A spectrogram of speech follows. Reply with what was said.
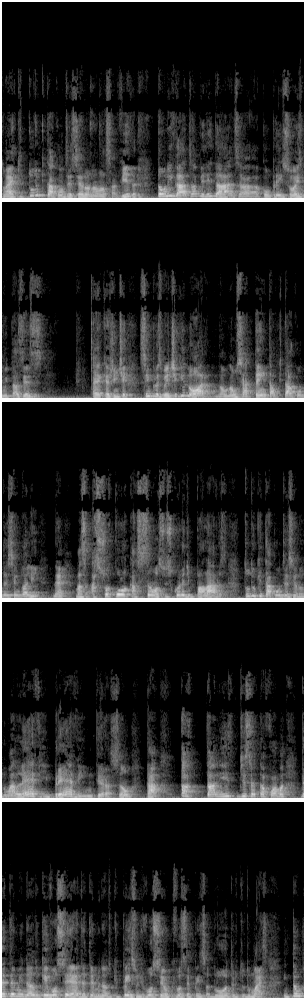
não é? Que tudo que está acontecendo na nossa vida estão ligados a habilidades, a compreensões, muitas vezes é, que a gente simplesmente ignora, não, não se atenta ao que está acontecendo ali, né? Mas a sua colocação, a sua escolha de palavras, tudo que está acontecendo numa leve e breve interação, tá? Tá, tá ali, de certa forma, determinando quem você é, determinando o que pensam de você, o que você pensa do outro e tudo mais. Então,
